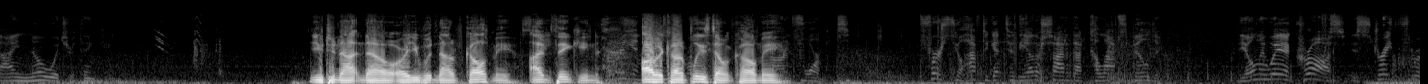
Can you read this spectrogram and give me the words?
I know what you're thinking. You do not know, or you would not have called me. I'm thinking, Otacon, please don't call me. First, you'll have to get to the other side of that collapsed building. The only way across is straight through.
